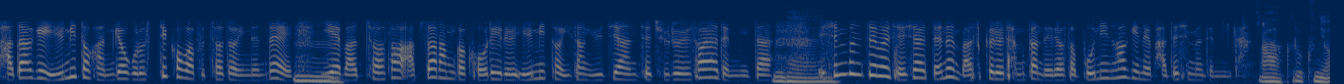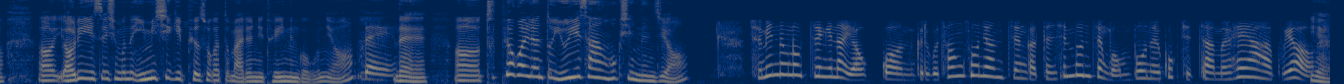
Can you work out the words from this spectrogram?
바닥에 1m 간격으로 스티커가 붙여져 있는데 음. 이에 맞춰서 앞 사람과 거리를 1m 이상 유지한 채 줄을 서야 됩니다. 네. 신분증을 제시할 때는 마스크를 잠깐 내려서 본인 확인을 받으시면 됩니다. 아 그렇군요. 어, 열이 있으신 분은 임시기표소가 또 마련이 돼 있는 거군요. 네. 네. 어, 투표 관련 또 유의사항 혹시 있는지요? 주민등록증이나 여권 그리고 청소년증 같은 신분증 원본을 꼭 지참을 해야 하고요. 예.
